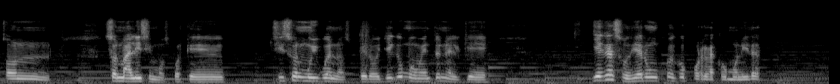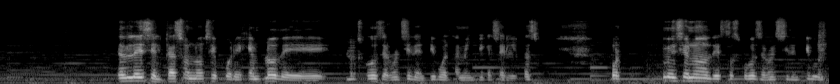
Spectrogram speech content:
son, son malísimos, porque sí son muy buenos, pero llega un momento en el que llegas a odiar un juego por la comunidad. Es el caso, no sé, por ejemplo, de los juegos de Resident Evil, también llega a ser el caso. ¿Por qué menciono de estos juegos de Resident Evil?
